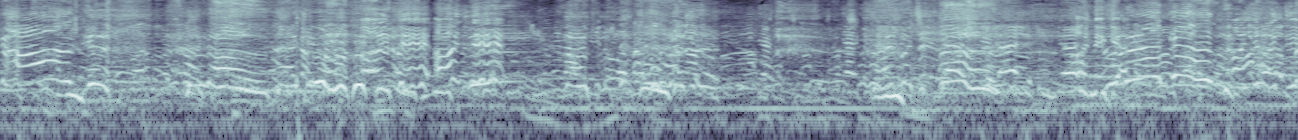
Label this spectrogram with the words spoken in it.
Kalk. Kalk. Anne, anne. Sakin ol. Gel. Gel, gel bacım, gel. Gel, gel. Anne gel. Bırakın. Anne hadi.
